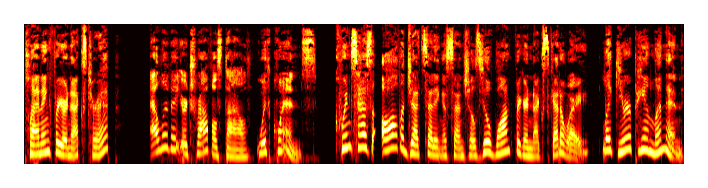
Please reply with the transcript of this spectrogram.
Planning for your next trip? Elevate your travel style with Quince. Quince has all the jet setting essentials you'll want for your next getaway, like European linen,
